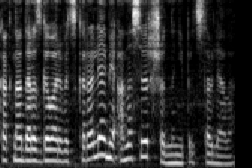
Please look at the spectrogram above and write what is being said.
Как надо разговаривать с королями, она совершенно не представляла,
